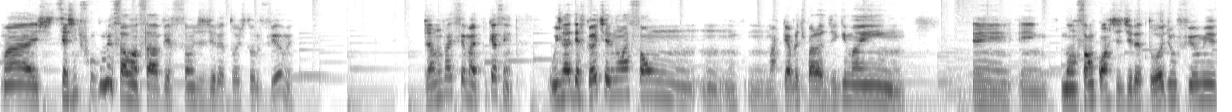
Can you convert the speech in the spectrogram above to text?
Mas se a gente for começar a lançar a versão de diretor de todo o filme, já não vai ser mais. Porque assim, o Snyder Cut ele não é só um, um, uma quebra de paradigma em, em, em, lançar um corte de diretor de um filme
